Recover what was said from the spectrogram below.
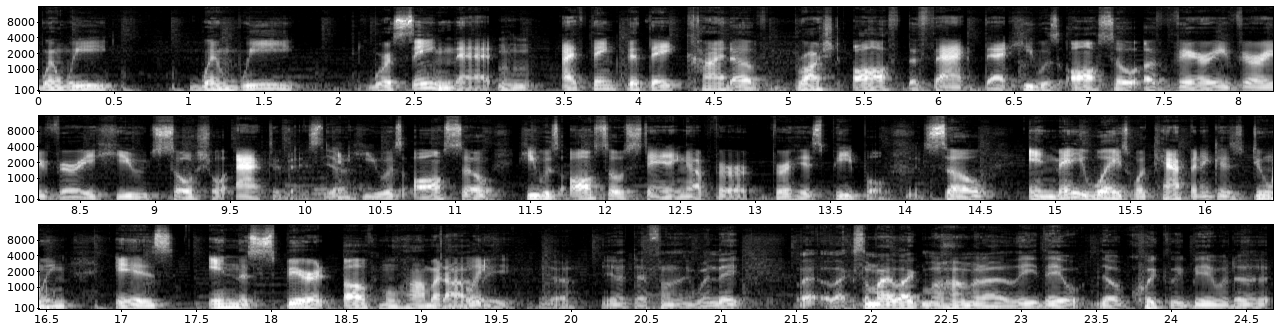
When we when we were seeing that, Mm-hmm. I think that they kind of brushed off the fact that he was also a very, very, very huge social activist, Yeah. and he was also he was also standing up for for his people. So in many ways, what Kaepernick is doing is in the spirit of Muhammad Ali. Yeah, yeah, definitely. When they like- somebody like Muhammad Ali, they they'll quickly be able to.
